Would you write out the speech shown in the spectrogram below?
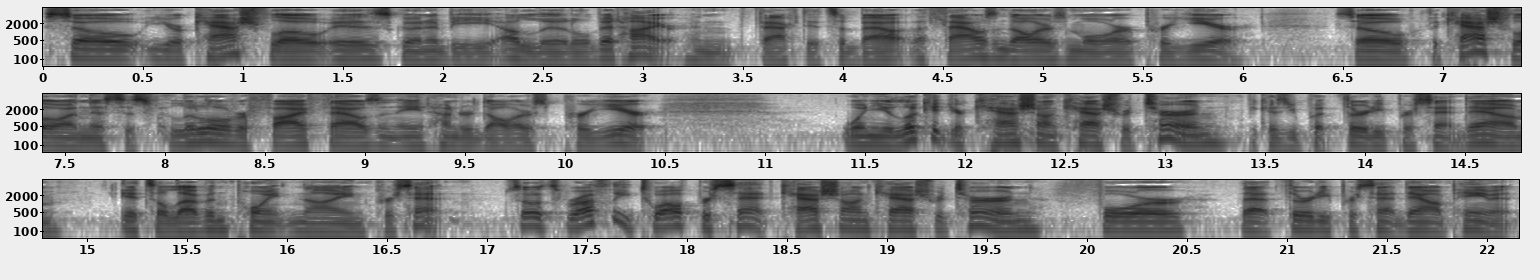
so your cash flow is going to be a little bit higher. In fact, it's about $1,000 more per year. So the cash flow on this is a little over $5,800 per year. When you look at your cash on cash return, because you put 30% down, it's 11.9%. So it's roughly 12% cash on cash return for that 30% down payment.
